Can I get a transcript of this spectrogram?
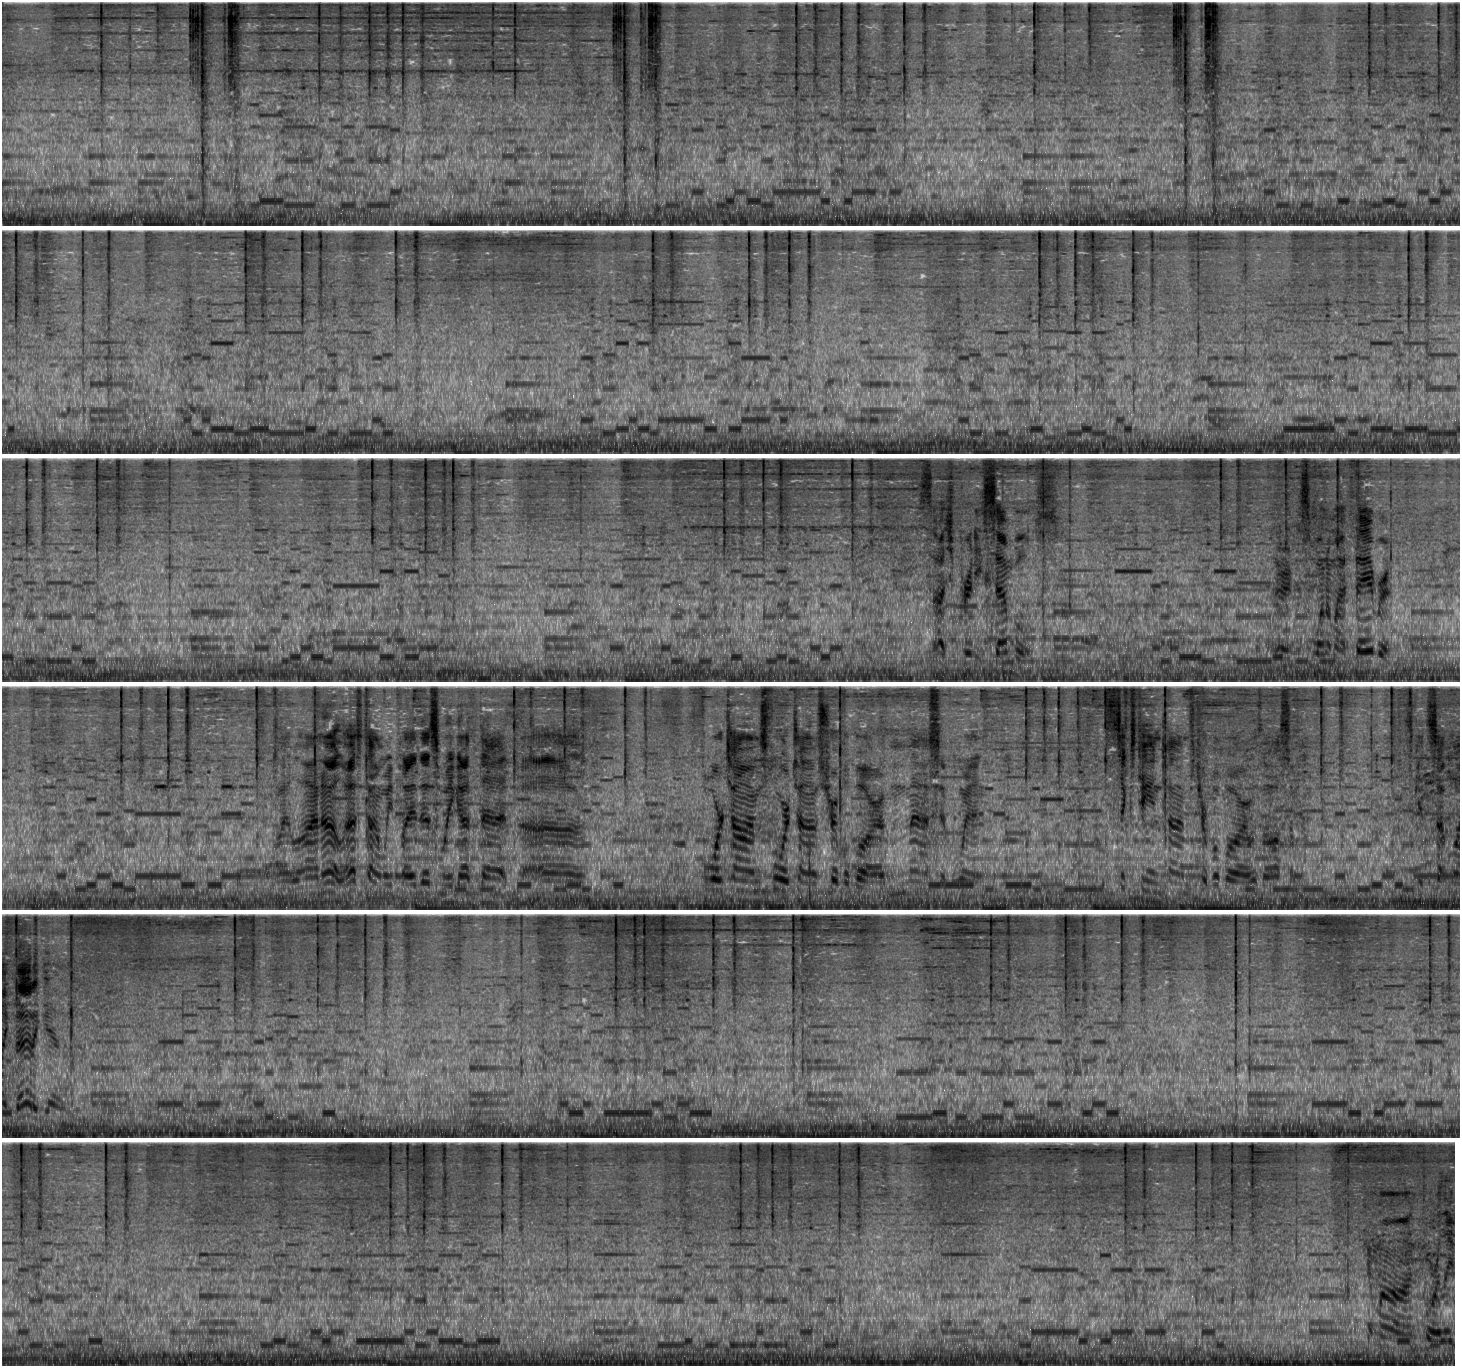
They're just one of my favorite. I know. Last time we played this, we got that uh, four times, four times triple bar. A massive win. 16 times triple bar. Was awesome. Let's get something like that again.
